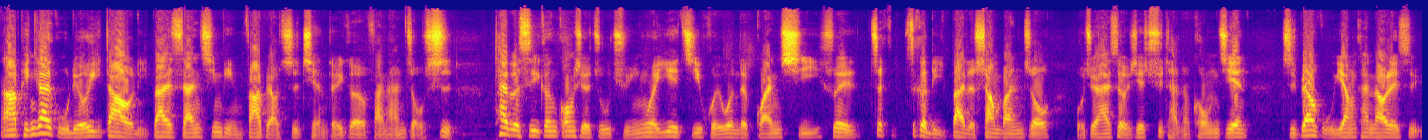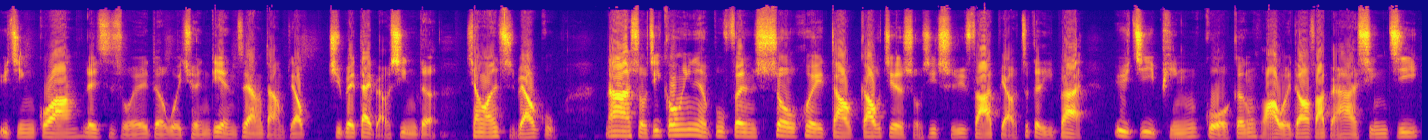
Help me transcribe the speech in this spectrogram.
那瓶盖股留意到礼拜三新品发表之前的一个反弹走势，Type C 跟光学族群因为业绩回温的关系，所以这这个礼拜的上半周，我觉得还是有一些去弹的空间。指标股一样看到类似玉金光、类似所谓的伟全电这两档比较具备代表性的相关指标股。那手机供应链的部分，受惠到高阶的手机持续发表，这个礼拜预计苹果跟华为都要发表它的新机。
